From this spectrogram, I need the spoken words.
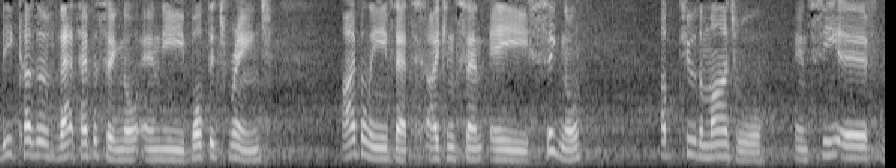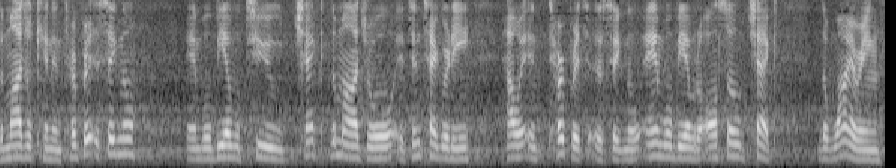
Because of that type of signal and the voltage range, I believe that I can send a signal up to the module and see if the module can interpret a signal and we'll be able to check the module, its integrity, how it interprets a signal, and we'll be able to also check the wiring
